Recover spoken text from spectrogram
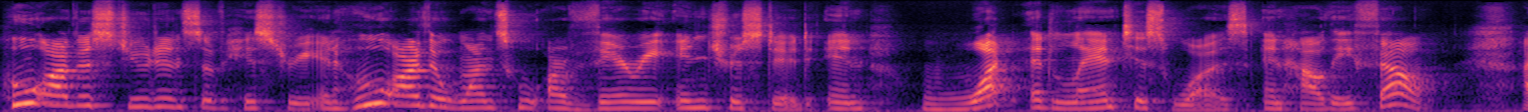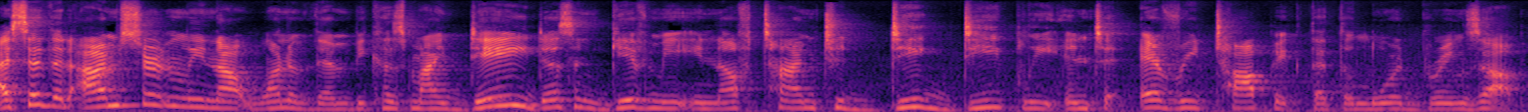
who are the students of history and who are the ones who are very interested in what Atlantis was and how they fell? I said that I'm certainly not one of them because my day doesn't give me enough time to dig deeply into every topic that the Lord brings up.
